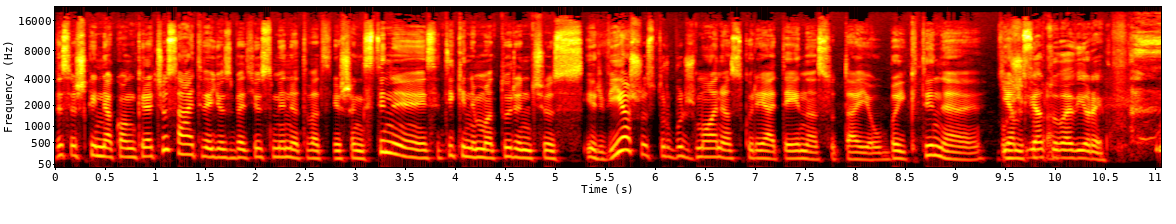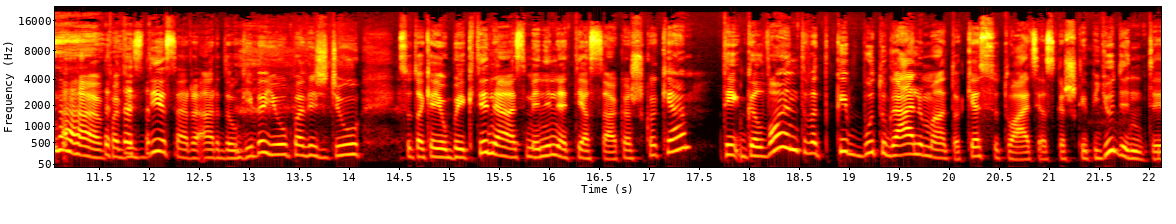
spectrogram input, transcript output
visiškai nekonkrečius atvejus, bet jūs minit vat, iš ankstinį įsitikinimą turinčius ir viešus turbūt žmonės, kurie ateina su ta jau baigtinė jiems. Lietuva vyrai. Na, pavyzdys ar, ar daugybė jų pavyzdžių su tokia jau baigtinė asmeninė tiesa kažkokia. Tai galvojant, vat, kaip būtų galima tokias situacijas kažkaip judinti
